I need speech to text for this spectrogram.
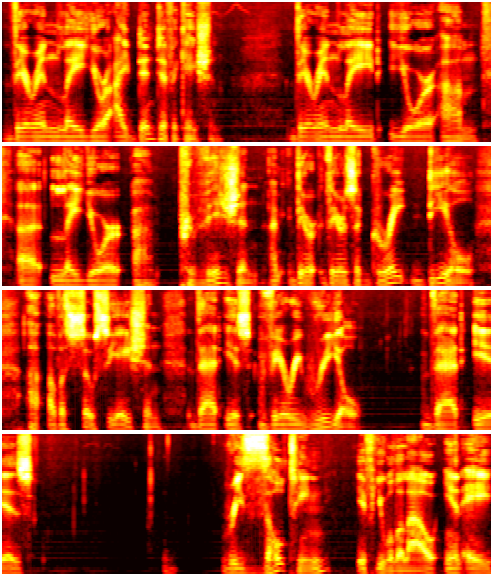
Therein lay your identification. Therein laid your um, uh, lay your uh, provision. I mean, there there's a great deal uh, of association that is very real, that is resulting, if you will allow, in a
